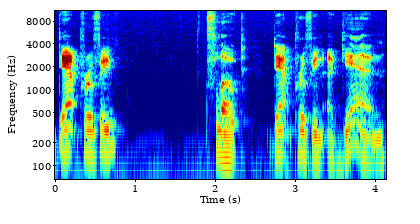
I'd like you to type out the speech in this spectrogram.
damp proofing, float, damp proofing again,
